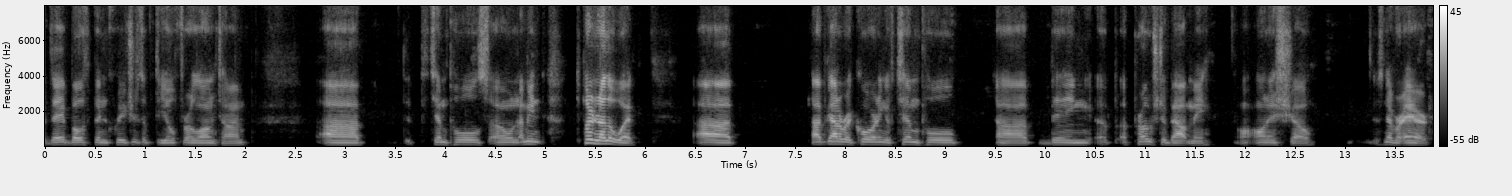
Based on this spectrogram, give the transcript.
they've both been creatures of Thiel for a long time. Uh, Tim Pool's own. I mean, to put it another way, uh, I've got a recording of Tim Pool uh, being approached about me on his show. It's never aired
